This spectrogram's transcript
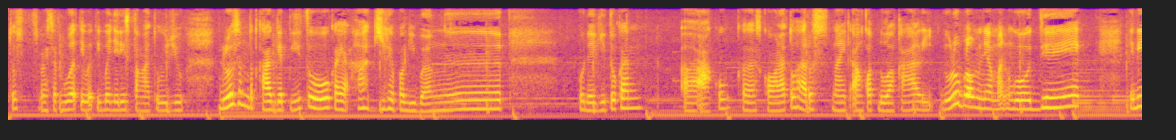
terus semester 2 tiba-tiba jadi setengah 7 dulu sempet kaget gitu kayak hah gila pagi banget. Udah gitu kan uh, aku ke sekolah tuh harus naik angkot dua kali. Dulu belum nyaman gojek. Jadi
